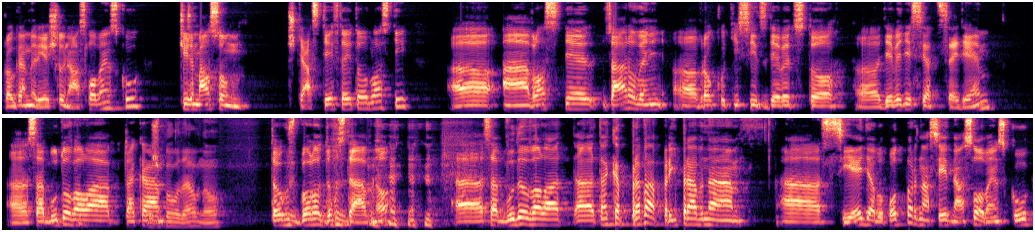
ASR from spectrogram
programy riešili na Slovensku. Čiže mal som šťastie v tejto oblasti. A, a vlastne zároveň e, v roku 1997 sa budovala taká... Už bolo dávno to už bolo dosť dávno, sa budovala taká prvá prípravná sieť alebo podporná sieť na Slovensku,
